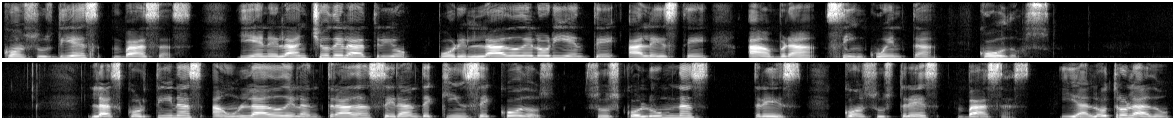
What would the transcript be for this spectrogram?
con sus diez basas. Y en el ancho del atrio por el lado del oriente al este habrá 50 codos. Las cortinas a un lado de la entrada serán de 15 codos, sus columnas 3, con sus tres basas, y al otro lado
